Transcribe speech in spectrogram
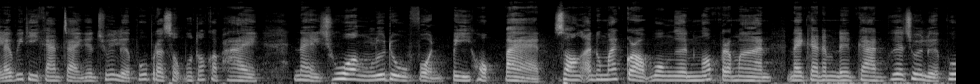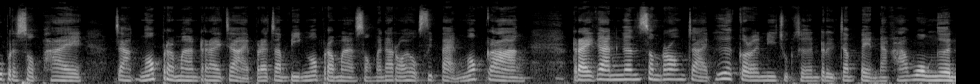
และวิธีการจ่ายเงินช่วยเหลือผู้ประสบอุทกภัย ในช่วงฤดูฝนปี 68 2. อนุมัติกรอบวงเงินงบประมาณ ในการดำเนินการเพื่อช่วยเหลือผู้ประสบภัย จากงบประมาณรายจ่ายประจำปีงบประมาณ 2568 งบกลาง รายการเงินสำรองจ่ายเพื่อกรณีฉุกเฉินหรือจำเป็นนะคะ วงเงิน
